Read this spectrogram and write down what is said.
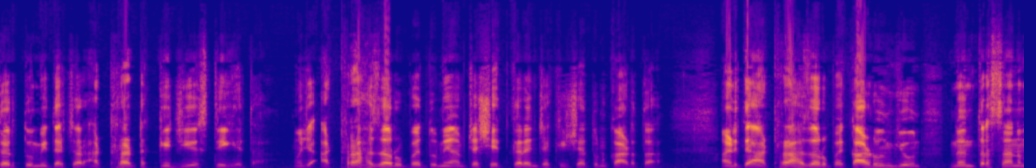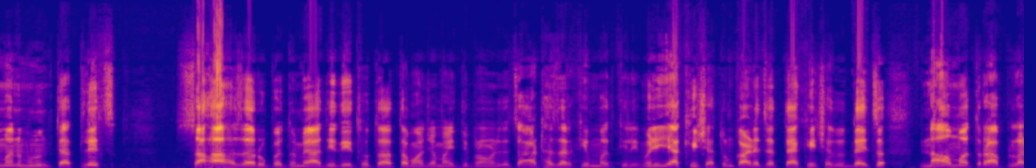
तर तुम्ही त्याच्यावर अठरा टक्के जी एस टी घेता. म्हणजे अठरा हजार रुपये तुम्ही आमच्या शेतकऱ्यांच्या खिशातून काढता. आणि ते अठरा हजार रुपये काढून घेऊन नंतर सन्मान म्हणून त्यातलेच सहा हजार रुपये तुम्ही आधी देत होता. आता माझ्या माहितीप्रमाणे त्याचं आठ हजार किंमत केली. म्हणजे या खिशातून काढायचं त्या खिशातून द्यायचं. नाव मात्र आपला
